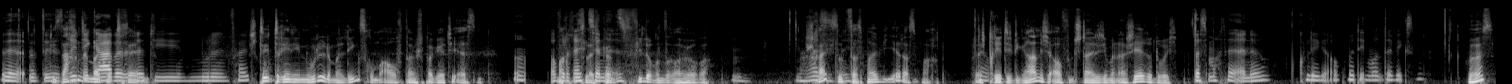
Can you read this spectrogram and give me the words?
Der, Die Sachen die immer Gabel, äh, getrennt. die Nudeln falsch rum. drehen die Nudeln immer links rum auf beim Spaghetti essen. Ja, obwohl Machen vielleicht ganz ist. viele unserer Hörer. Weiß Schreibt uns das mal, wie ihr das macht. Vielleicht Ja. dreht ihr die gar nicht auf und schneidet die mit einer Schere durch. Das macht der eine Kollege auch, mit dem wir unterwegs sind. Was?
